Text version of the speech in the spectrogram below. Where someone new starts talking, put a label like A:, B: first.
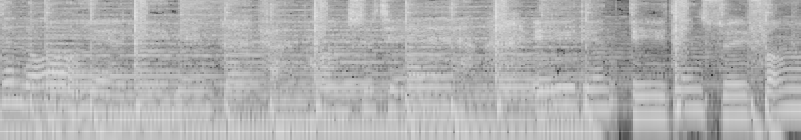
A: 在落叶里面，泛黄世界一点一点随风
